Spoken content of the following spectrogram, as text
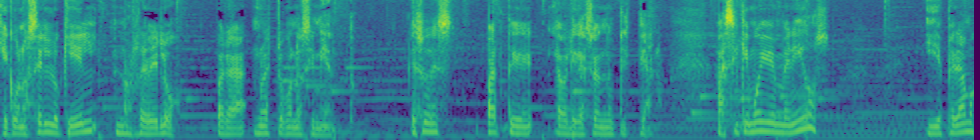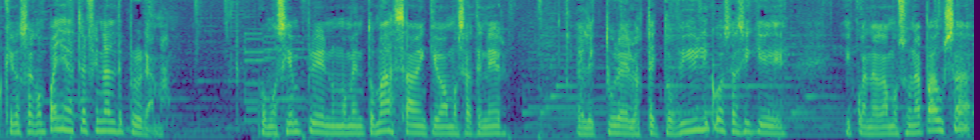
que conocer lo que Él nos reveló para nuestro conocimiento. Eso es parte de la obligación de un cristiano. Así que muy bienvenidos y esperamos que nos acompañen hasta el final del programa. Como siempre, en un momento más saben que vamos a tener la lectura de los textos bíblicos, así que y cuando hagamos una pausa,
